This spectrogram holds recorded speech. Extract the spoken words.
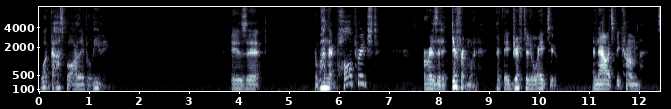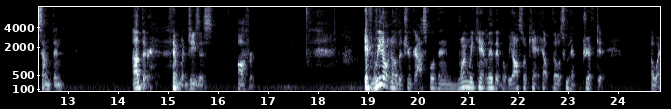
what gospel are they believing? Is it the one that Paul preached, or is it a different one that they drifted away to? And now it's become something other than what Jesus offered if we don't know the true gospel, then one, we can't live it, but we also can't help those who have drifted away.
